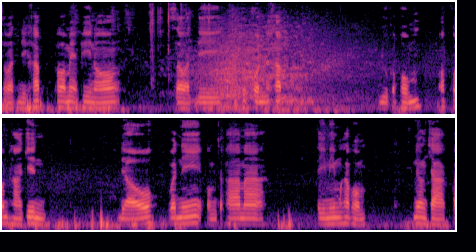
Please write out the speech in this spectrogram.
สวัสดีครับ พ่อแม่พี่น้อง สวัสดีทุกๆคนนะครับ อยู่กับผมออฟคนหากิน เดี๋ยววันนี้ผมจะพามาตีมิมครับผม เนื่องจากไป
